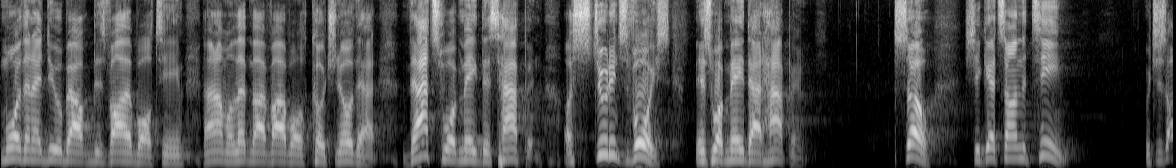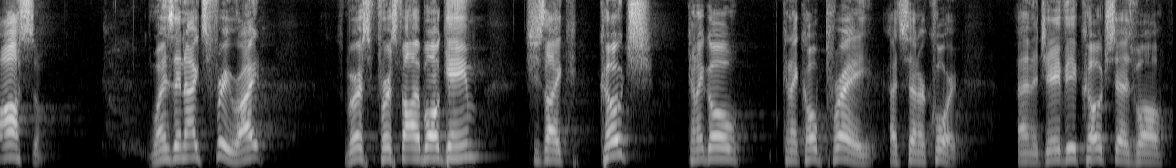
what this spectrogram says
more than I do about this volleyball team. And I'm going to let my volleyball coach know that. That's what made this happen. A student's voice is what made that happen. So she gets on the team, which is awesome. Wednesday night's free, right? First, first volleyball game. She's like, Coach, can I go? Can I go pray at center court? And the JV coach says, Well,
